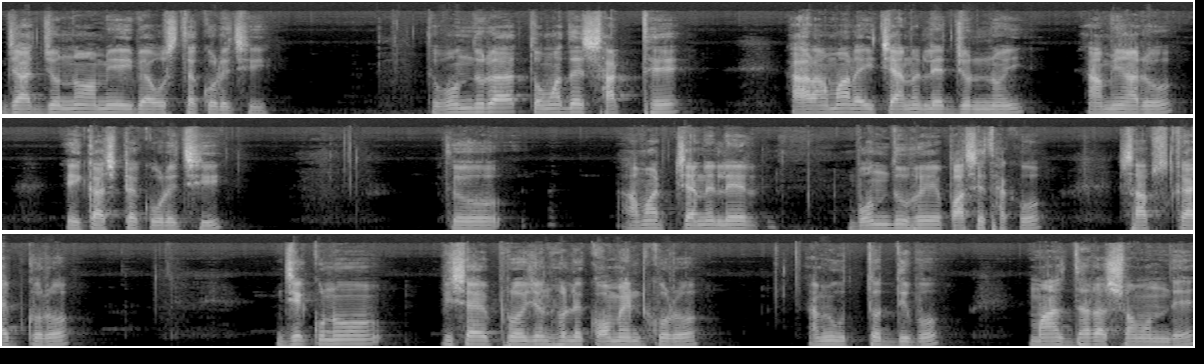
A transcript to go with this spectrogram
যার জন্য আমি এই ব্যবস্থা করেছি। তো বন্ধুরা, তোমাদের স্বার্থে আর আমার এই চ্যানেলের জন্যই আমি আরও এই কাজটা করেছি। তো আমার চ্যানেলের বন্ধু হয়ে পাশে থাকো, সাবস্ক্রাইব করো। যে কোনো বিষয়ে প্রয়োজন হলে কমেন্ট করো, আমি উত্তর দিব। মাছ ধরার সম্বন্ধে।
